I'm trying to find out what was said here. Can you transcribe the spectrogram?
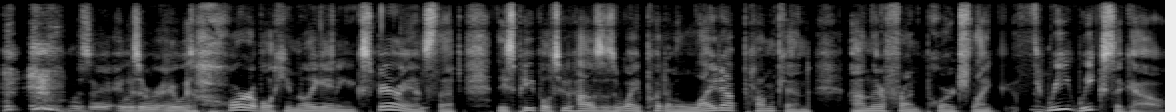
It was a, it was a, it was a horrible, humiliating experience that these people two houses away put a light up pumpkin on their front porch like three weeks ago.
